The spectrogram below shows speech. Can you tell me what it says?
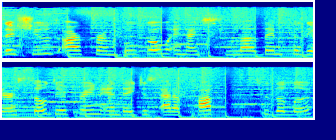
The shoes are from Buco and I just love them because they are so different and they just add a pop to the look.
